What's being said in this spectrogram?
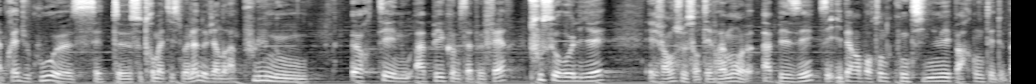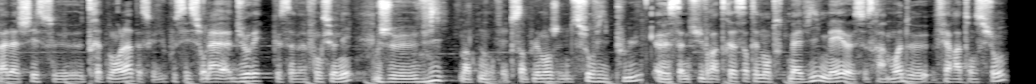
après, du coup, cette, ce traumatisme-là ne viendra plus nous heurter et nous happer comme ça peut faire. Tout se reliait et vraiment, je me sentais vraiment euh, apaisé. C'est hyper important de continuer par contre et de pas lâcher ce traitement-là parce que du coup, c'est sur la durée que ça va fonctionner. Je vis maintenant en fait, tout simplement, je ne survis plus. Euh, ça me suivra très certainement toute ma vie, mais euh, ce sera à moi de faire attention.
